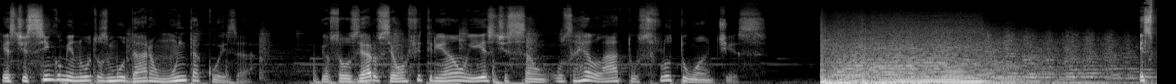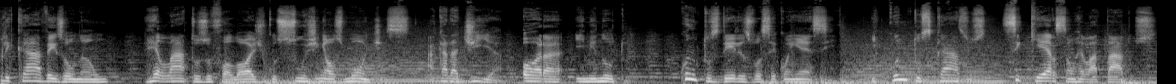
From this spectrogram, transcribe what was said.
estes cinco minutos mudaram muita coisa. Eu sou Zero, seu anfitrião, e estes são os relatos flutuantes. Explicáveis ou não, relatos ufológicos surgem aos montes, a cada dia, hora e minuto. Quantos deles você conhece? E quantos casos sequer são relatados?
